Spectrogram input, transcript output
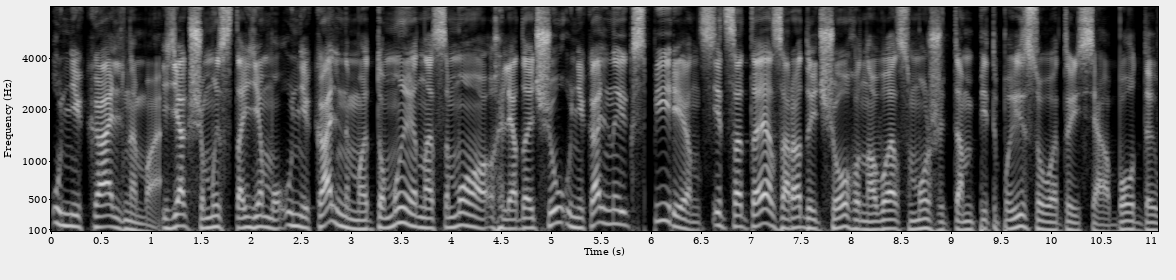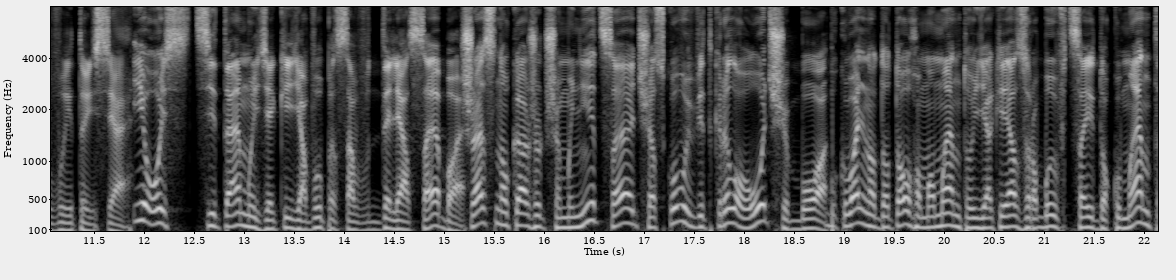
унікальними. Якщо ми стаємо унікальними, то ми несемо глядачу унікальний експірієнс. І це те, заради чого на вас можуть там підписуватися або дивитися. І ось ці теми, які я виписав для себе, чесно кажучи, мені це частково відкрило очі, бо буквально до того моменту, як я зробив цей документ,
